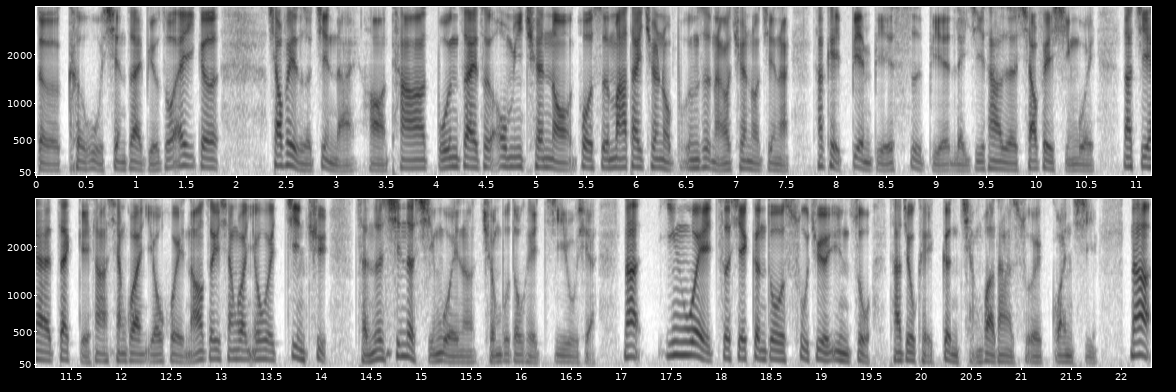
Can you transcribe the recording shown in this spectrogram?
的客户现在，比如说，哎，一个消费者进来，哈，他不论在这个 Omni Channel 或是 Multi Channel，不论是哪个 Channel 进来，他可以辨别、识别、累积他的消费行为。那接下来再给他相关优惠，然后这个相关优惠进去产生新的行为呢，全部都可以记录起来。那因为这些更多的数据的运作，它就可以更强化它的数位关系。那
